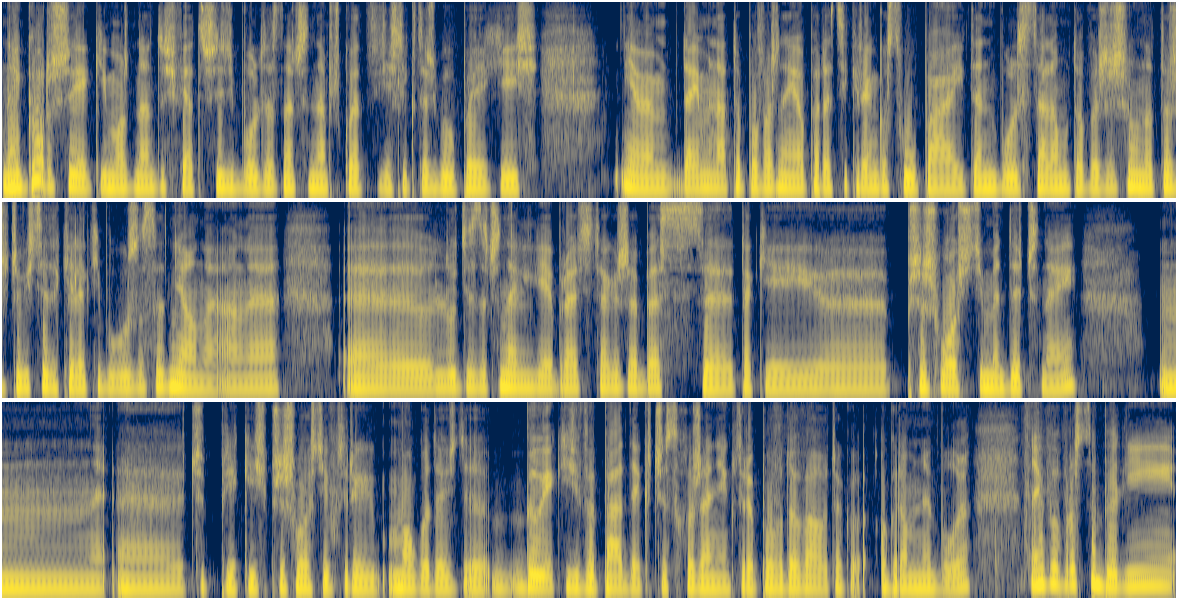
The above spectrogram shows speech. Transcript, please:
najgorszy, jaki można doświadczyć ból, to znaczy na przykład jeśli ktoś był po jakiejś, nie wiem, dajmy na to poważnej operacji kręgosłupa i ten ból stale mu towarzyszył, no to rzeczywiście takie leki były uzasadnione, ale e, ludzie zaczynali je brać także bez e, takiej e, przyszłości medycznej, Mm, czy jakiejś przeszłości, w której mogło dojść, do, był jakiś wypadek czy schorzenie, które powodowało tak ogromny ból. No i po prostu byli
